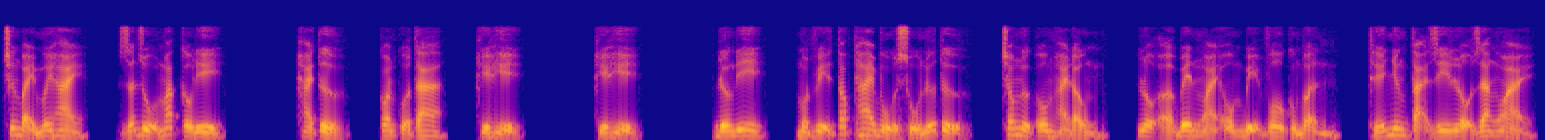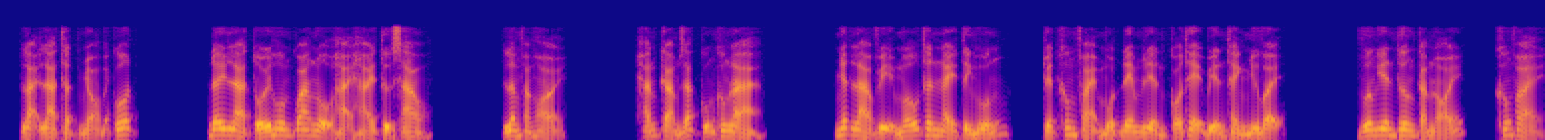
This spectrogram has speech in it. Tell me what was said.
Chương bảy mươi hai, dẫn dụ mắc câu đi. Hai tử, con của ta, hì hì. Hì hì. Đường đi, một vị tóc thai bù xù nữ tử, trong ngực ôm hài đồng, lộ ở bên ngoài ôm bị vô cùng bẩn, thế nhưng tại di lộ ra ngoài, lại là thật nhỏ bạch cốt. Đây là tối hôm qua ngộ hại hải tử sao? Lâm phạm hỏi. Hắn cảm giác cũng không là. Nhất là vị mẫu thân này tình huống, tuyệt không phải một đêm liền có thể biến thành như vậy. Vương yên thương cảm nói, không phải,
